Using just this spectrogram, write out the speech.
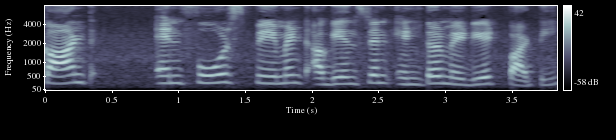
can't enforce payment against an intermediate party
